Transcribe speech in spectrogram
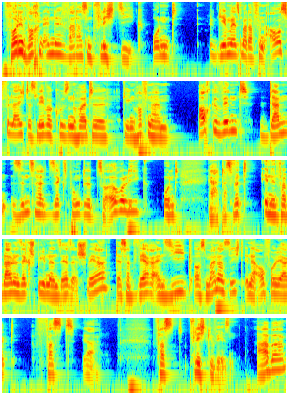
vor dem Wochenende war das ein Pflichtsieg. Und gehen wir jetzt mal davon aus, vielleicht, dass Leverkusen heute gegen Hoffenheim auch gewinnt. Dann sind es halt sechs Punkte zur Euroleague. Und ja, das wird in den verbleibenden sechs Spielen dann sehr, sehr schwer. Deshalb wäre ein Sieg aus meiner Sicht in der Aufholjagd fast, ja, fast Pflicht gewesen. Aber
